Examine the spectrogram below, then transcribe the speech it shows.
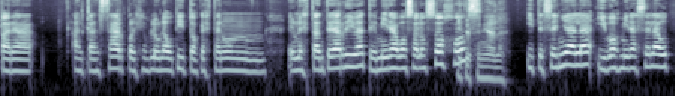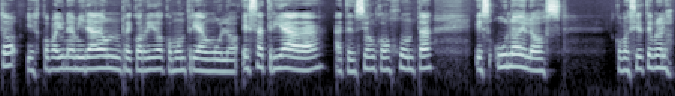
para alcanzar, por ejemplo, un autito que está en un, en un estante de arriba, te mira vos a los ojos. Y te señala. Y te señala y vos miras el auto y es como hay una mirada, un recorrido como un triángulo. Esa triada, atención conjunta, es uno de los, como decirte, uno de los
